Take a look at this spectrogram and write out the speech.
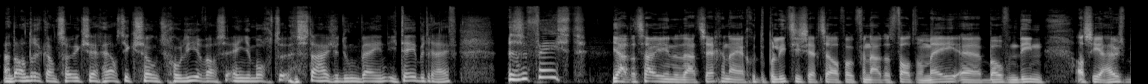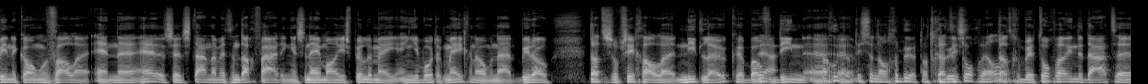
aan de andere kant zou ik zeggen, als ik zo'n scholier was en je mocht een stage doen bij een IT-bedrijf, dat is een feest. Ja, dat zou je inderdaad zeggen. Nou ja, goed, de politie zegt zelf ook van nou, dat valt wel mee. Eh, bovendien, als ze je huis binnenkomen vallen en eh, hè, ze staan daar met een dagvaarding en ze nemen al je spullen mee en je wordt ook meegenomen naar het bureau, dat is op zich al eh, niet leuk. Eh, bovendien. Ja. Maar goed, dat is dan al gebeurd. Dat, dat gebeurt is- toch wel. Dat gebeurt toch wel inderdaad. Eh,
